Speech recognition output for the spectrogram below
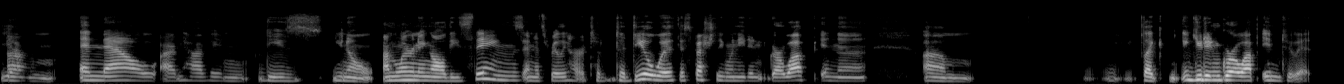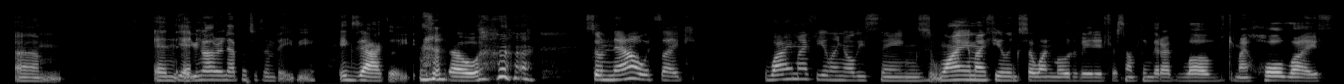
Yeah. Um, and now I'm having these, you know, I'm learning all these things, and it's really hard to to deal with, especially when you didn't grow up in a, um, like you didn't grow up into it. Um, and yeah, and, you're not an nepotism baby. Exactly. So so now it's like why am i feeling all these things? Why am i feeling so unmotivated for something that i've loved my whole life?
